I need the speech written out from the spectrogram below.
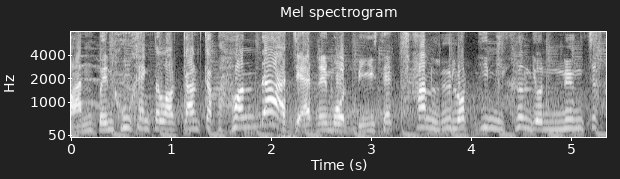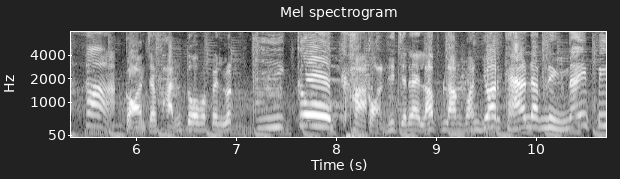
มันเป็นคู่แข่งตลอดการกับ Honda Jazz ในโหมด B Section หรือรถที่มีเครื่องยนต์ 1.5 ก่อนจะผันตัวมาเป็นรถ Eco ค่ะ ก่อนที่จะได้รับรางวัลยอดขายอันดับหนึ่งในปี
